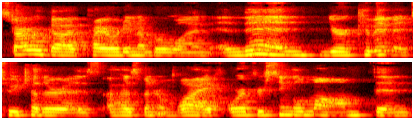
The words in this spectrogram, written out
start with god priority number one and then your commitment to each other as a husband and wife or if you're single mom then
